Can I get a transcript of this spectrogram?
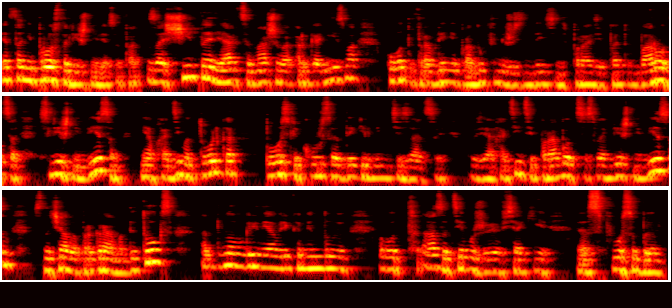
это не просто лишний вес, это защитная реакция нашего организма от отравления продуктами жизнедеятельности паразит. Поэтому бороться с лишним весом необходимо только после курса дегельминтизации. Друзья, хотите поработать со своим лишним весом, сначала программа детокс от Нового Грин я вам рекомендую, вот, а затем уже всякие э, способы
